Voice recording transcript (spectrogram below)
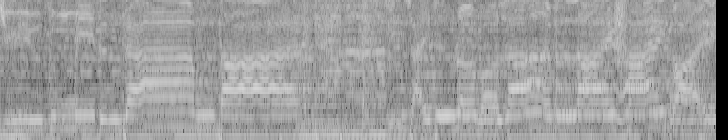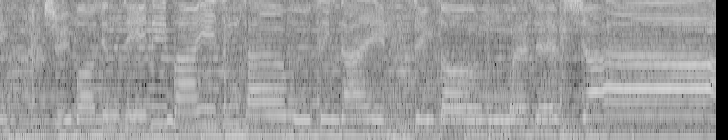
อยู่ๆก็มีแต่น้ำตาจิตใจก็เริ่มอ่อนล้ามันลายหายไป ช่วยบอกกันทีได้ไหม ฉันทำสิ่งใดจึงต้องมาเจ็บช้ำ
